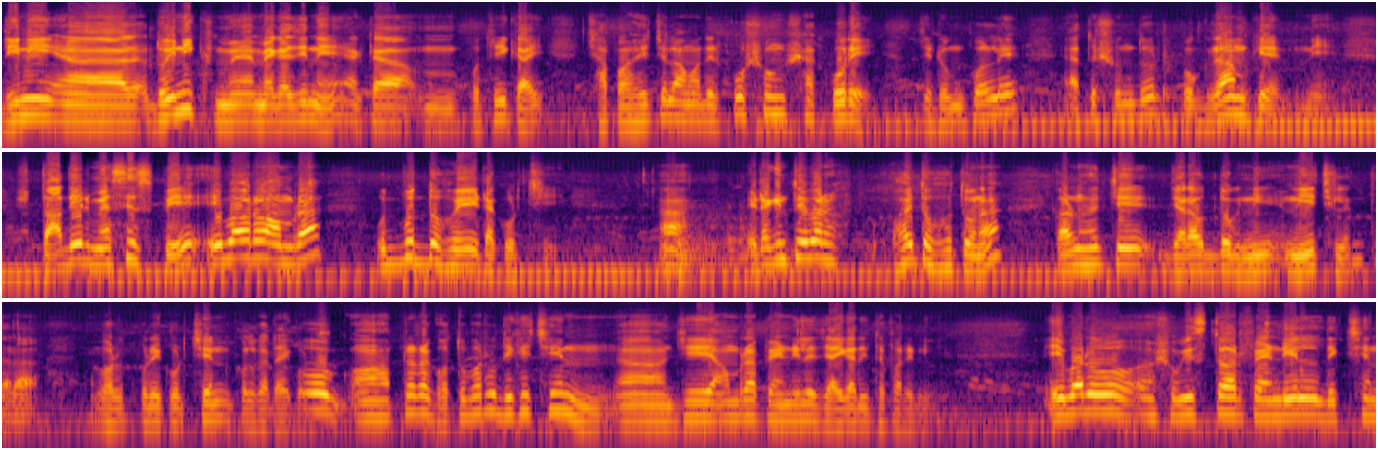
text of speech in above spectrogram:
দিনই দৈনিক ম্যাগাজিনে একটা পত্রিকায় ছাপা হয়েছিল আমাদের প্রশংসা করে, যে ডোমকলে এত সুন্দর প্রোগ্রামকে নিয়ে। তাদের মেসেজ পেয়ে এবারও আমরা উদ্বুদ্ধ হয়ে এটা করছি। হ্যাঁ এটা কিন্তু এবার হয়তো হতো না, কারণ হচ্ছে যারা উদ্যোগ নিয়ে- নিয়েছিলেন তারা ভরতপুরে করছেন কলকাতায়। ও আপনারা গতবারও দেখেছেন যে আমরা প্যান্ডেলে জায়গা দিতে পারিনি। এবারও সুবিস্তর প্যান্ডেল দেখছেন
